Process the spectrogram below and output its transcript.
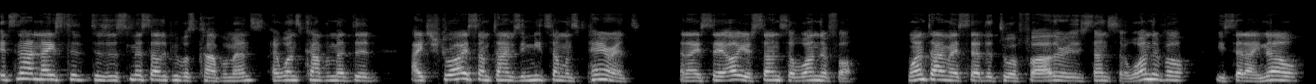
it's not nice to, to dismiss other people's compliments. I once complimented. I try sometimes you meet someone's parent and I say, Oh, your son's so wonderful. One time I said that to a father, Your son's so wonderful. He said, I know,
